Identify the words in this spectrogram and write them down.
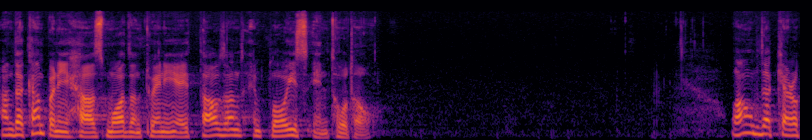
And the company has more than 28,000 employees in total. One of the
